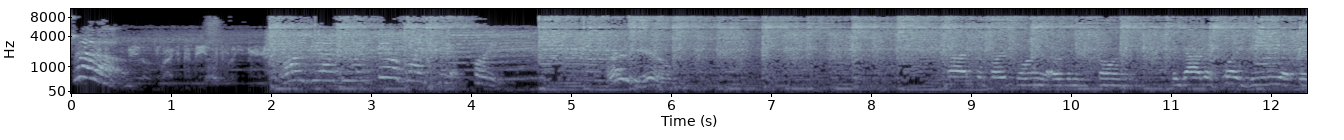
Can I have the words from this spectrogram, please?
Shut up! Why don't you ask it feels like to be a freak? I already. That's the first line of the opening song. The guy that played Dee Dee at the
